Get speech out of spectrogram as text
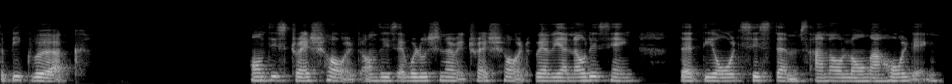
the big work on this threshold, on this evolutionary threshold, where we are noticing that the old systems are no longer holding.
